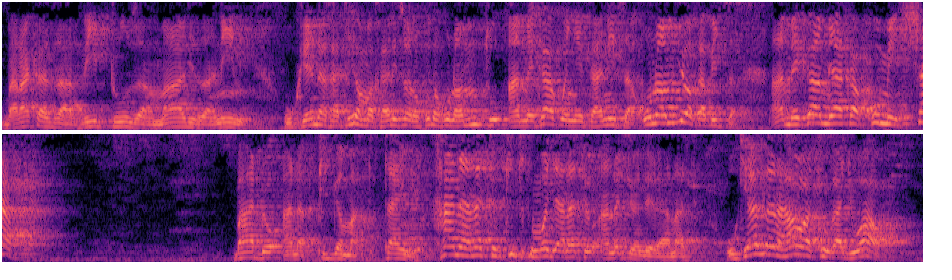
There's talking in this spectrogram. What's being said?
Baraka za vitu, za mali, za nini. Ukienda katika makanisa unakuta kuna mtu amekaa kwenye kanisa, unamjua kabisa. Amekaa miaka kumi sharp. Bado anapiga mark time. Hana anacho kitu kimoja anacho anachoendelea nacho. Ukianza na hawa wachungaji wao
